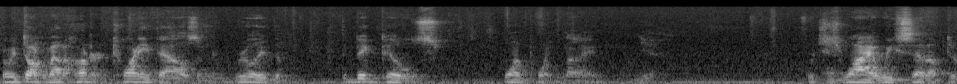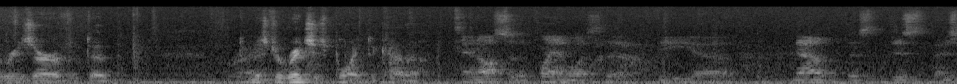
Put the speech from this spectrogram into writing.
when we talk about hundred and twenty thousand, really the, the big pill's one point nine, Yeah. Which is why we set up the reserve to, to Right. Mr. Rich's point to kind of, And also the plan was the, the, uh, now this, this, this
